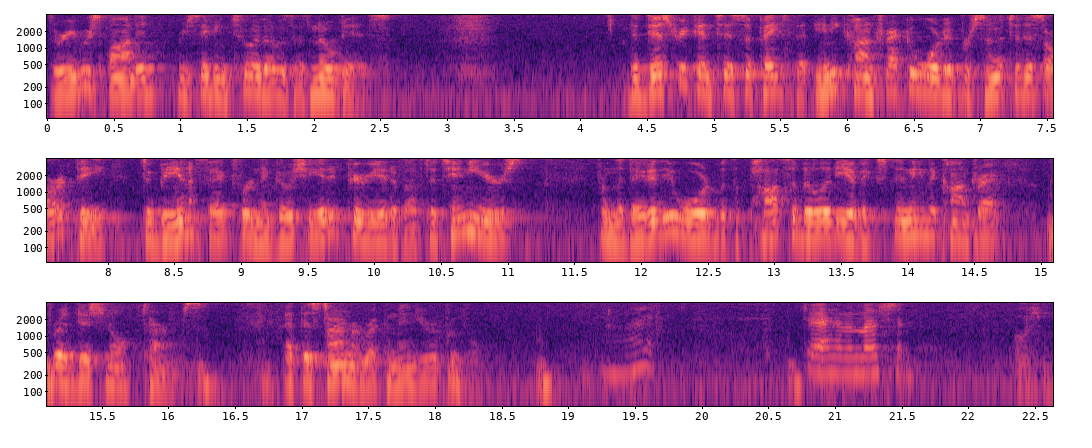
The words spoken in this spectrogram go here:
Three responded, receiving two of those as no bids. The district anticipates that any contract awarded pursuant to this RFP to be in effect for a negotiated period of up to 10 years from the date of the award with the possibility of extending the contract for additional terms. At this time, I recommend your approval. All right. Do I have a motion? Motion.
